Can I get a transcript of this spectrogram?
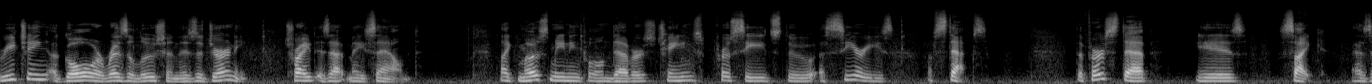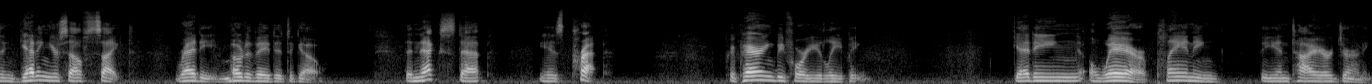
Reaching a goal or resolution is a journey, trite as that may sound. Like most meaningful endeavors, change proceeds through a series of steps. The first step is psych, as in getting yourself psyched, ready, motivated to go. The next step is prep, preparing before you leaping, getting aware, planning the entire journey.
